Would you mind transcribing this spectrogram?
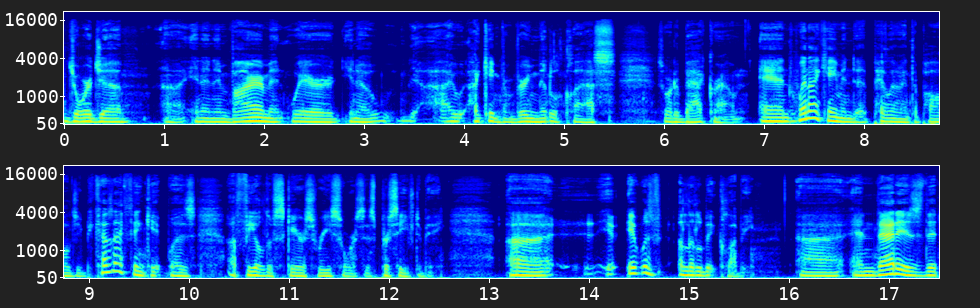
Georgia. Uh, in an environment where you know I, I, came from a very middle class sort of background and when i came into paleoanthropology because i think it was a field of scarce resources perceived to be uh, it, it, was a little bit clubby uh, and that is that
